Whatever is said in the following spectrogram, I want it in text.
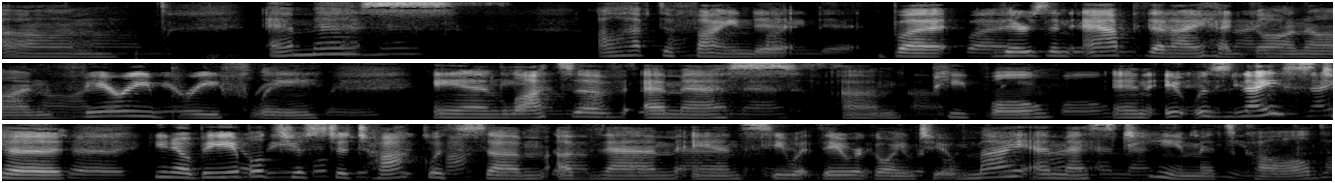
um, ms I'll have to, find, to it. find, it. But, but there's an there's app that I had gone on very briefly, and, lots of MS um, um, people, and it was nice to, you know, be able just to talk with some of them and see what they were going to. My MS team, it's called.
